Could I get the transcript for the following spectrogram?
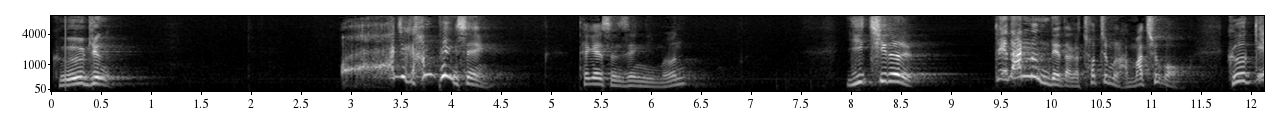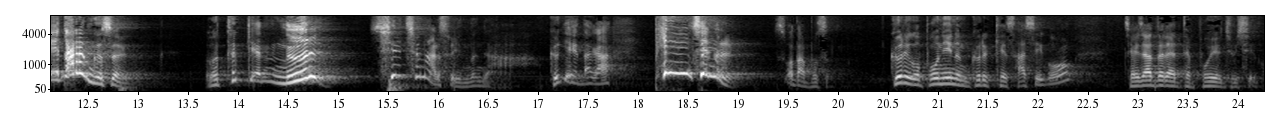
그 경. 오직 한평생 태계 선생님은 이치를 깨닫는 데다가 초점을 안 맞추고 그 깨달은 것을 어떻게 늘 실천할 수 있느냐. 거기에다가 평생을 쏟아붓어. 그리고 본인은 그렇게 사시고 제자들한테 보여주시고.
